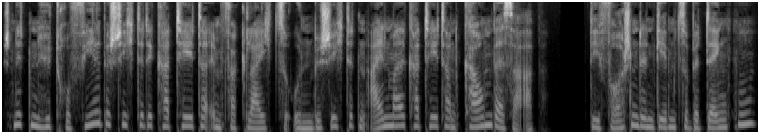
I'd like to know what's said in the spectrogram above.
schnitten hydrophil beschichtete Katheter im Vergleich zu unbeschichteten Einmalkathetern kaum besser ab. Die Forschenden geben zu bedenken,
